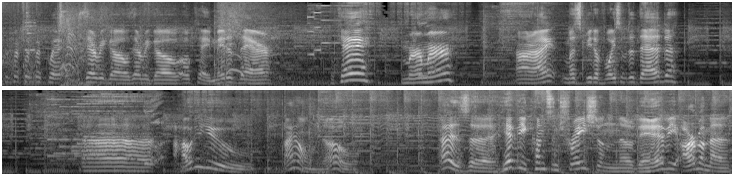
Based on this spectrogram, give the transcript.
quick, quick, quick, quick, quick. There we go, there we go. Okay, made it there. Okay, murmur. Alright, must be the voice of the dead. Uh, how do you... I don't know. That is a heavy concentration of heavy armament.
